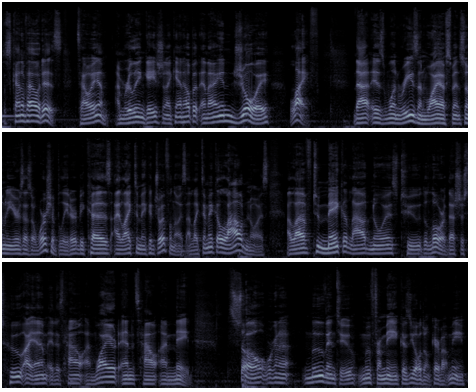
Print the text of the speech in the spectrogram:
just kind of how it is. It's how I am. I'm really engaged and I can't help it, and I enjoy life. That is one reason why I've spent so many years as a worship leader because I like to make a joyful noise. I like to make a loud noise. I love to make a loud noise to the Lord. That's just who I am. It is how I'm wired and it's how I'm made. So we're going to move into, move from me because you all don't care about me.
